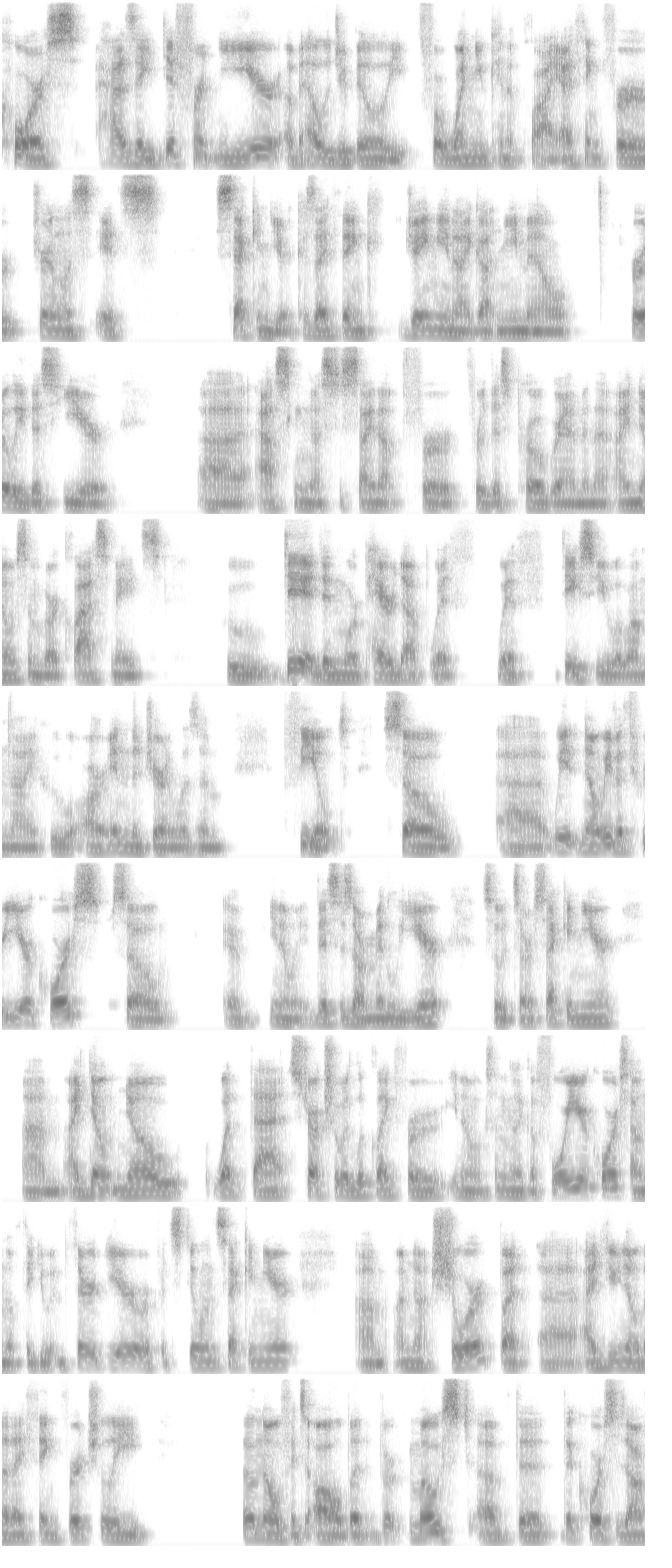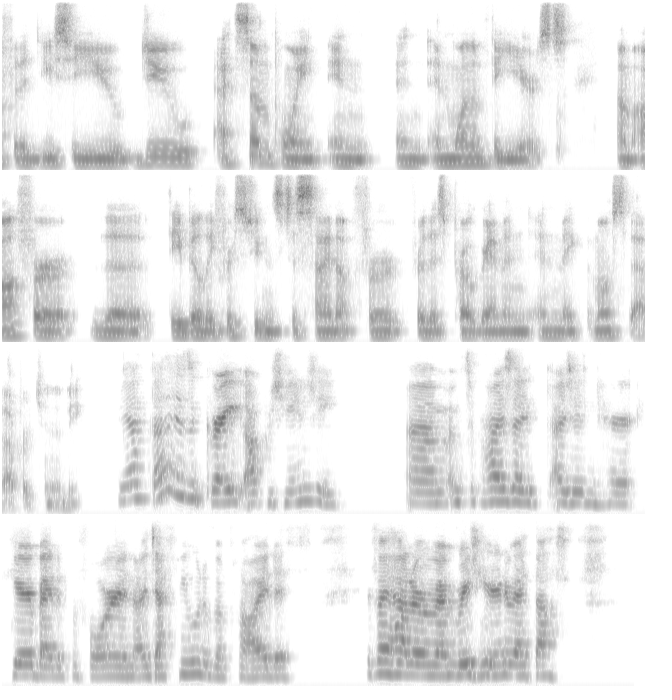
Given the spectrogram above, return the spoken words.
course has a different year of eligibility for when you can apply. I think for journalists, it's second year because I think Jamie and I got an email early this year uh, asking us to sign up for for this program, and I, know some of our classmates who did and were paired up with with DCU alumni who are in the journalism field. So uh, we now we have a three year course. So uh, you know this is our middle year, so it's our second year um, I don't know what that structure would look like for you know something like a four-year course. I don't know if they do it in third year or if it's still in second year. Um, I'm not sure, but uh, I do know that I think virtually, I don't know if it's all, but most of the the courses offered at DCU do at some point in in, in one of the years um, offer the the ability for students to sign up for for this program and and make the most of that opportunity. Yeah, that is a great opportunity. Um, I'm surprised I, I didn't hear, hear about it before, and I definitely would have applied if if I had remembered hearing about that.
